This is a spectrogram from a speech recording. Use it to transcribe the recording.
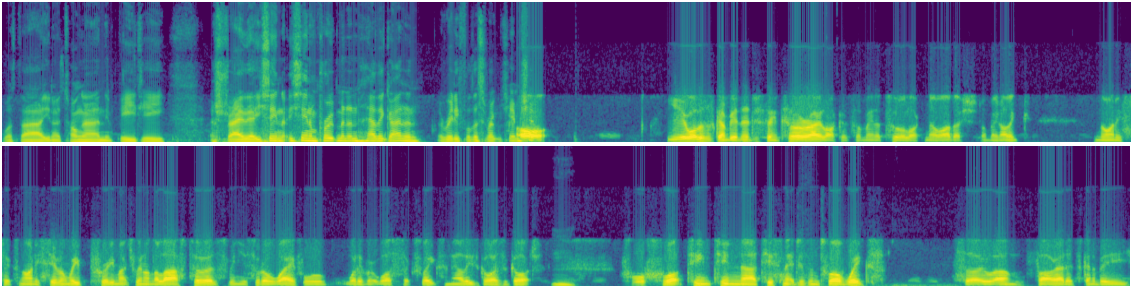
with uh, you know Tonga and then Fiji, Australia? You seen you seen improvement in how they're going and they're ready for this rugby championship? Oh, yeah. Well, this is going to be an interesting tour, eh? Like it's, I mean, a tour like no other. I mean, I think 96, 97, we pretty much went on the last tours when you're sort of away for whatever it was, six weeks, and now these guys have got Mm. oh, what 10, 10 uh, test matches in 12 weeks. So um, far out, it's going to be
